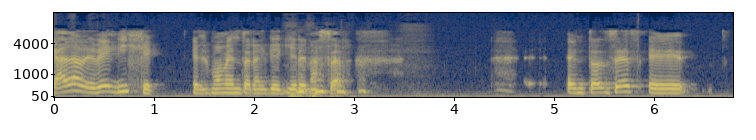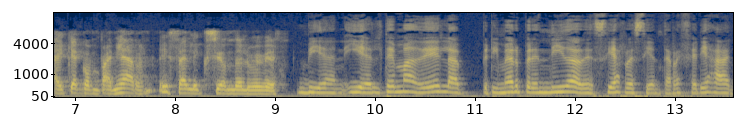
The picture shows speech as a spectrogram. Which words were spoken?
Cada bebé elige el momento en el que quieren hacer. Entonces, eh, hay que acompañar esa elección del bebé. Bien, y el tema de la primer prendida, decías recién, te referías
